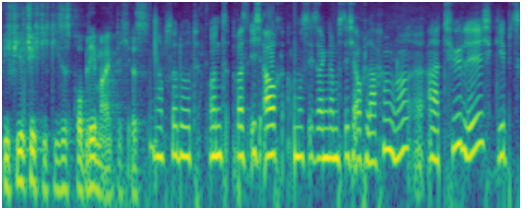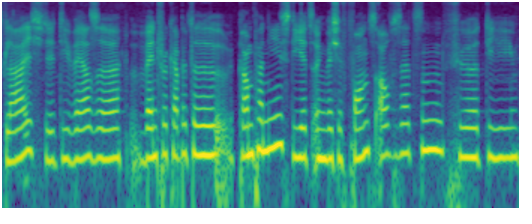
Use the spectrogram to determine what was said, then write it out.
wie vielschichtig dieses Problem eigentlich ist. Absolut. Und was ich auch, muss ich sagen, da musste ich auch lachen. Ne? Äh, natürlich gibt es gleich diverse Venture Capital Companies, die jetzt irgendwelche Fonds aufsetzen für die,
